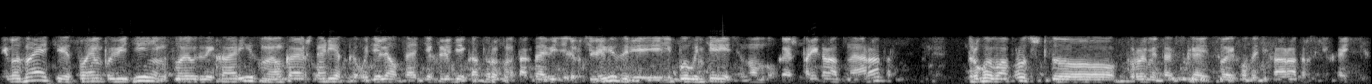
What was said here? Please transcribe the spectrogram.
И вы знаете, своим поведением, своей этой харизмой он, конечно, резко выделялся от тех людей, которых мы тогда видели в телевизоре, и был интересен. Он был, конечно, прекрасный оратор. Другой вопрос, что кроме, так сказать, своих вот этих ораторских каких-то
